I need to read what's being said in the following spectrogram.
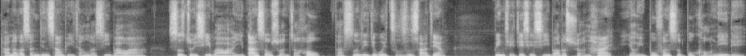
它那个神经上皮层的细胞啊，视锥细胞啊，一旦受损之后，它视力就会指示下降，并且这些细胞的损害有一部分是不可逆的。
